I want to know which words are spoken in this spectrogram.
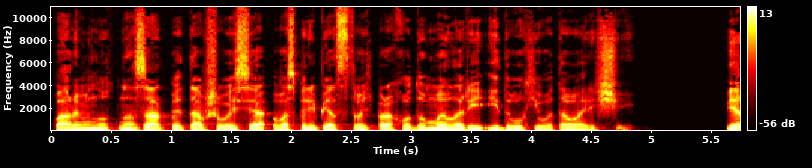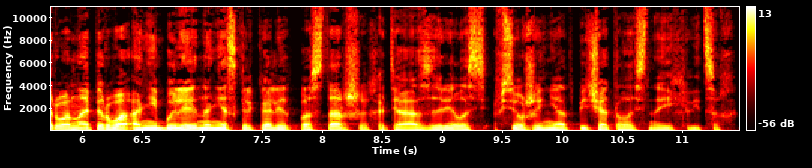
пару минут назад пытавшегося воспрепятствовать проходу Мэлори и двух его товарищей. Первонаперво они были на несколько лет постарше, хотя зрелость все же не отпечаталась на их лицах.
